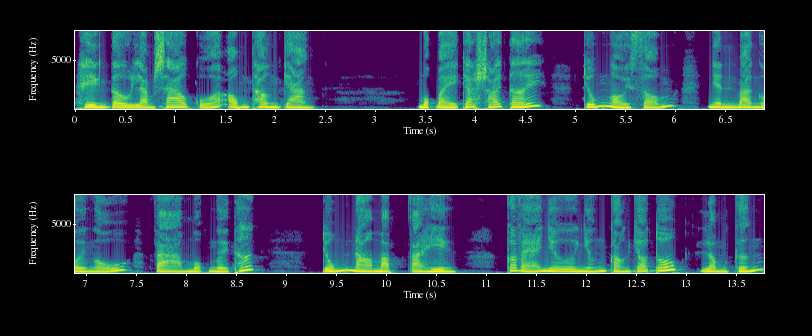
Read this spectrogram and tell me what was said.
hiền từ làm sao của ông thân chàng. Một bầy chó sói tới, Chúng ngồi xổm nhìn ba người ngủ và một người thức. Chúng no mập và hiền, có vẻ như những con chó tốt, lòng cứng.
